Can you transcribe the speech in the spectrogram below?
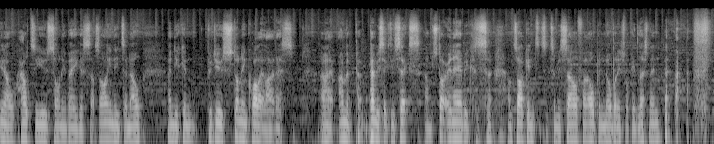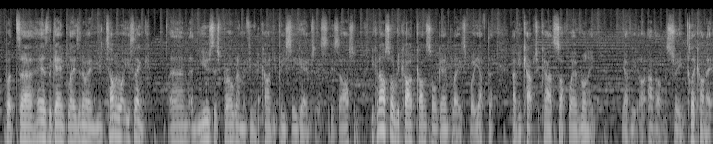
you know how to use Sony Vegas. That's all you need to know, and you can produce stunning quality like this. Alright, I'm in Pemby 66. I'm stuttering here because uh, I'm talking to myself and hoping nobody's fucking listening. but uh, here's the gameplays anyway. You tell me what you think. And, and, use this program if you record your PC games. It's, it's awesome. You can also record console gameplays, but you have to have your capture card software running. You have, your, have it on the screen. Click on it,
